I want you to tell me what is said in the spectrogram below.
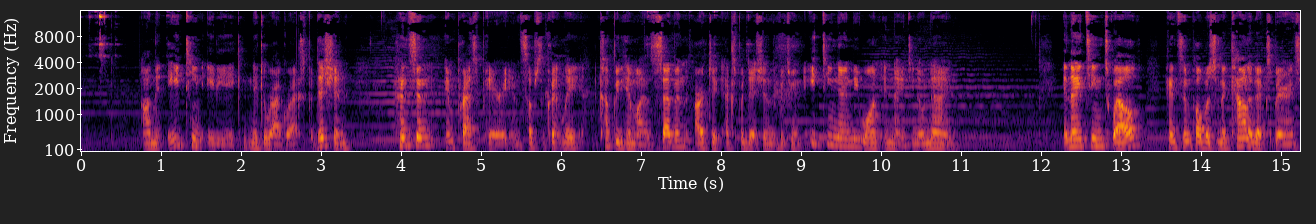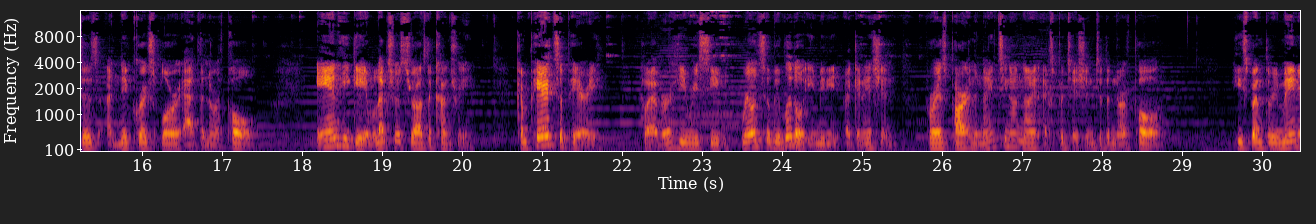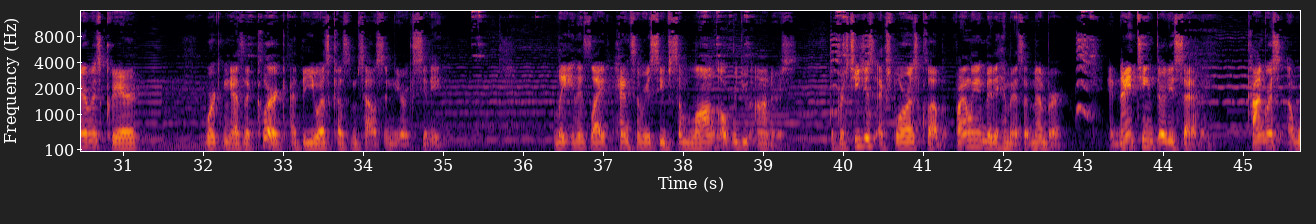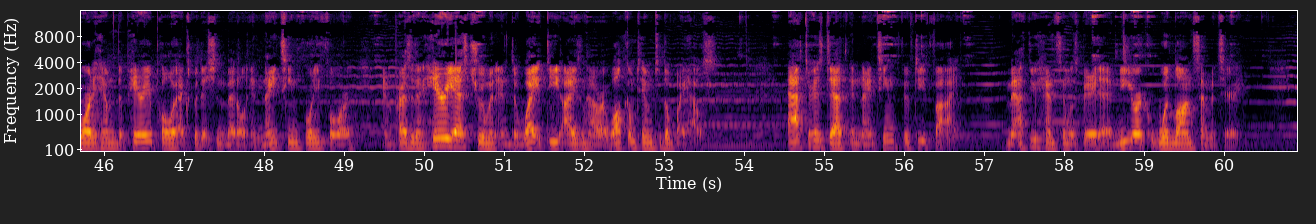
On the 1888 Nicaragua expedition, Henson impressed Peary and subsequently accompanied him on seven Arctic expeditions between 1891 and 1909. In 1912, Henson published an account of experiences a Negro explorer at the North Pole, and he gave lectures throughout the country. Compared to Peary, however, he received relatively little immediate recognition for his part in the 1909 expedition to the North Pole. He spent the remainder of his career working as a clerk at the U.S. Customs House in New York City. Late in his life, Henson received some long overdue honors. The prestigious Explorers Club finally admitted him as a member. In 1937, Congress awarded him the Peary Polar Expedition Medal in 1944, and President Harry S. Truman and Dwight D. Eisenhower welcomed him to the White House. After his death in 1955, Matthew Henson was buried at a New York Woodlawn Cemetery.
